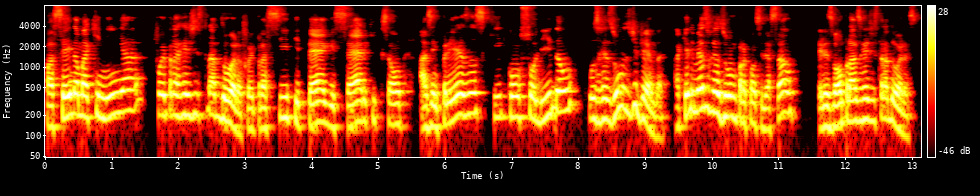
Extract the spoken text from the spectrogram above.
Passei na maquininha, foi para a registradora, foi para CIP, PEG, SERC, que são as empresas que consolidam os resumos de venda. Aquele mesmo resumo para conciliação, eles vão para as registradoras.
